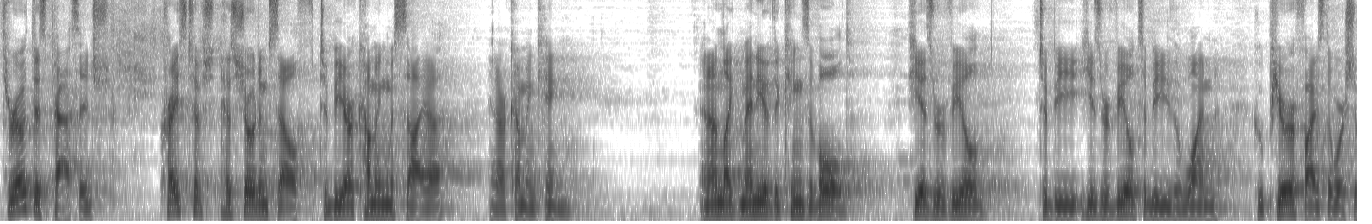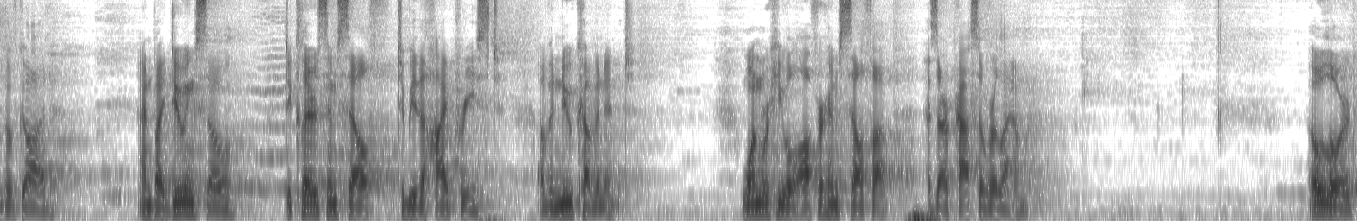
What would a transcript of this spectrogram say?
Throughout this passage, Christ has showed himself to be our coming Messiah and our coming King. And unlike many of the kings of old, he has revealed to be, he is revealed to be the one who purifies the worship of God, and by doing so, declares himself to be the high priest of a new covenant, one where he will offer himself up as our Passover lamb. O oh Lord,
